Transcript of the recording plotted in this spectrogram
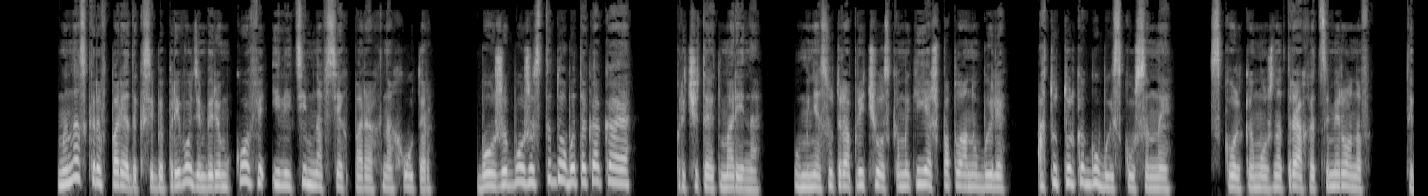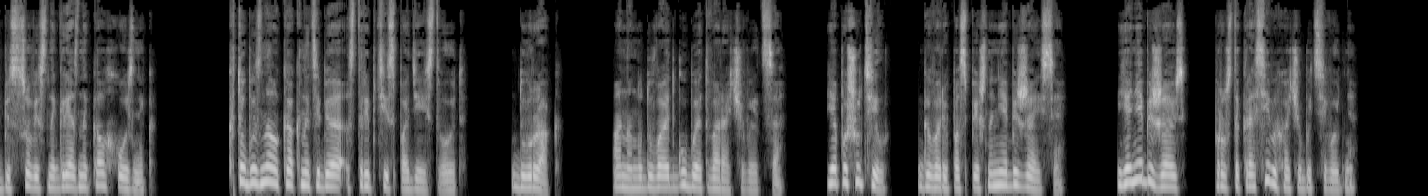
Мы наскоро в порядок себя приводим, берем кофе и летим на всех парах на хутор. Боже, боже, стыдоба-то какая! Прочитает Марина. У меня с утра прическа, макияж по плану были, а тут только губы искусанные. Сколько можно трахаться, Миронов? Ты бессовестный грязный колхозник. Кто бы знал, как на тебя стриптиз подействует. Дурак. Она надувает губы и отворачивается. Я пошутил. Говорю поспешно, не обижайся. Я не обижаюсь, просто красивой хочу быть сегодня.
